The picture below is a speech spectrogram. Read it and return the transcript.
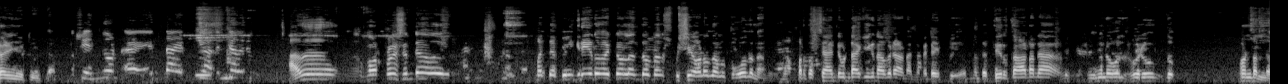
കഴിഞ്ഞിട്ടില്ല. അത് കോർപ്പറേഷന്റെ മറ്റേ പിൽഗ്രീഡുമായിട്ടുള്ള എന്തോ വിഷയമാണോ നമുക്ക് തോന്നണം അപ്പുറത്തെ സ്റ്റാൻഡ് ഉണ്ടാക്കിയിട്ട് അവരാണല്ലോ. മറ്റേ തീർത്ഥാടന ഇങ്ങനെ ഒരു- ഒരു ഇത്. ഉണ്ടല്ലോ.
